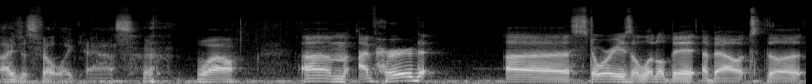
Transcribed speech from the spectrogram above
I just felt like ass. Wow. Um, I've heard uh, stories a little bit about the,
